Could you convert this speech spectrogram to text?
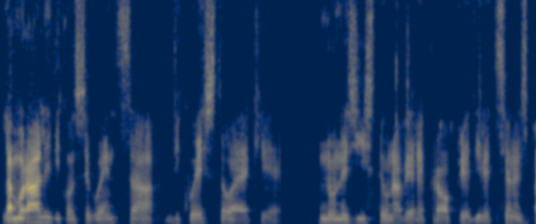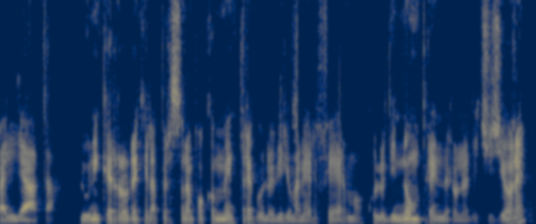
La morale di conseguenza di questo è che non esiste una vera e propria direzione sbagliata, L'unico errore che la persona può commettere è quello di rimanere fermo, quello di non prendere una decisione.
